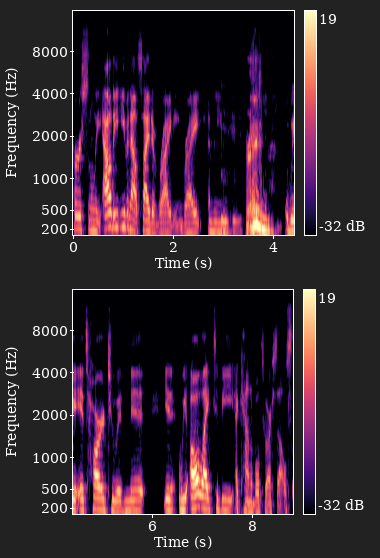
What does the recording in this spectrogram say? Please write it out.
personally, out even outside of writing, right? I mean, mm-hmm. right. we it's hard to admit you know, we all like to be accountable to ourselves.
